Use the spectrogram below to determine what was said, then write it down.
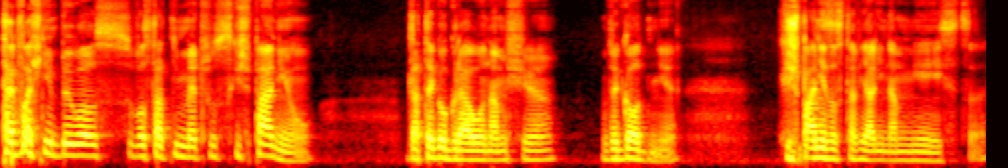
Tak właśnie było z, w ostatnim meczu z Hiszpanią. Dlatego grało nam się wygodnie. Hiszpanie zostawiali nam miejsce.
